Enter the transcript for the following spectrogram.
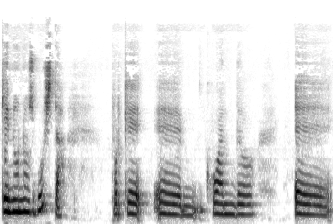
que no nos gusta. Porque em, cuando, eh,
